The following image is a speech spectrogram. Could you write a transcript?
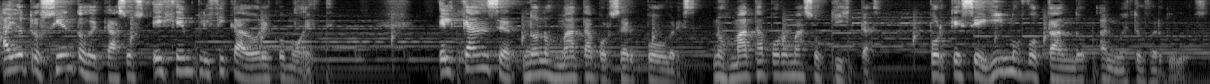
hay otros cientos de casos ejemplificadores como este. El cáncer no nos mata por ser pobres, nos mata por masoquistas, porque seguimos votando a nuestros verdugos.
